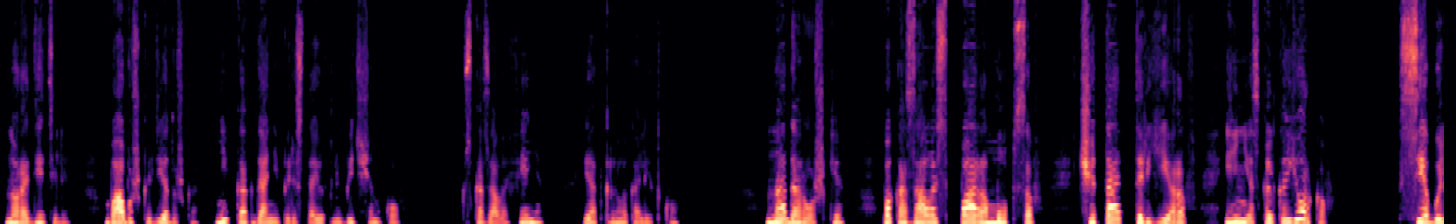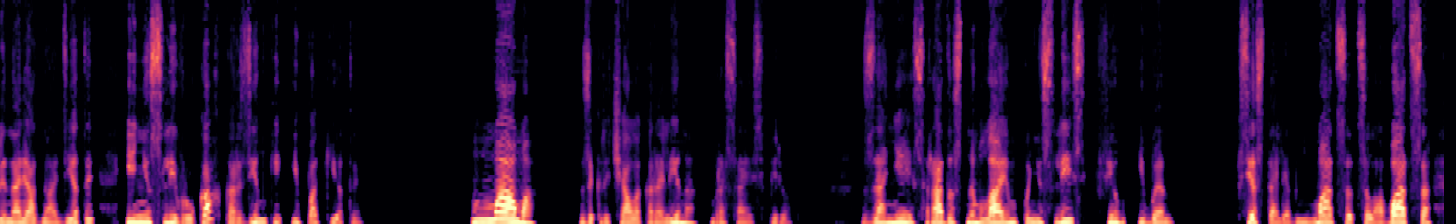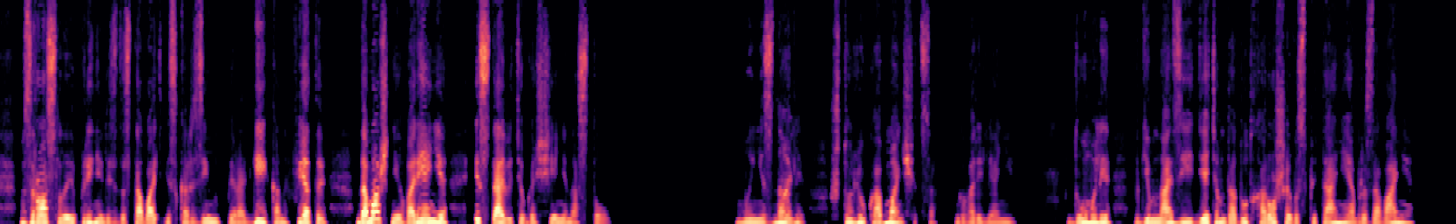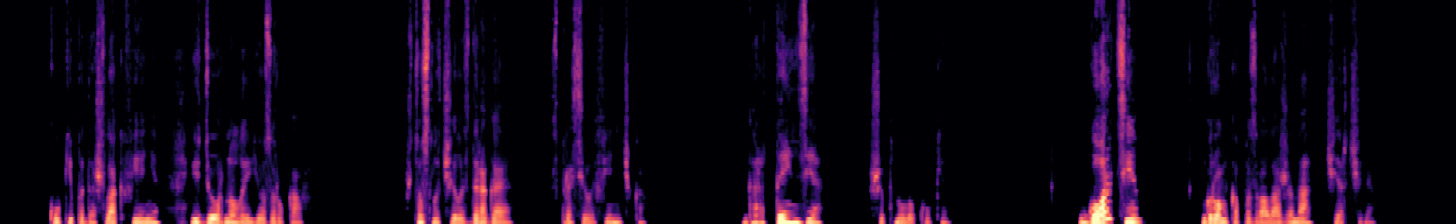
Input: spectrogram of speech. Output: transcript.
Но родители, бабушка, дедушка никогда не перестают любить щенков, — сказала Феня и открыла калитку. На дорожке показалась пара мопсов, читать терьеров и несколько йорков. Все были нарядно одеты и несли в руках корзинки и пакеты. «Мама!» — закричала Каролина, бросаясь вперед. За ней с радостным лаем понеслись Фил и Бен. Все стали обниматься, целоваться, взрослые принялись доставать из корзин пироги, конфеты, домашнее варенье и ставить угощение на стол. «Мы не знали, что Люка обманщица», — говорили они. Думали, в гимназии детям дадут хорошее воспитание и образование. Куки подошла к Фене и дернула ее за рукав. «Что случилось, дорогая?» — спросила Фенечка. «Гортензия!» — шепнула Куки. «Горти!» — громко позвала жена Черчилля.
